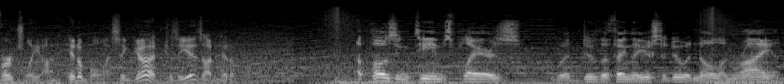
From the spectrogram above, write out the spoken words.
virtually unhittable." I said, "Good, because he is unhittable." Opposing teams' players would do the thing they used to do with Nolan Ryan.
